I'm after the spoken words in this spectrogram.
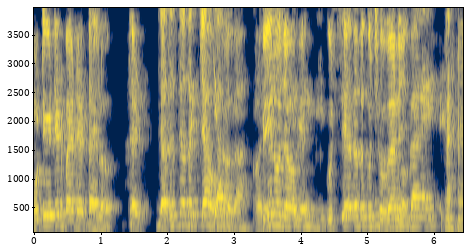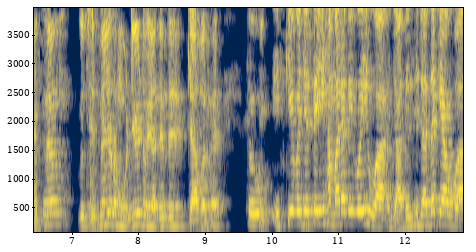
motivated by that dialogue. That ज़्यादा से ज़्यादा क्या क्या होगा? होगा? फेल हो जाओगे। उससे ज़्यादा तो कुछ होगा नहीं। होगा नहीं। उससे हम कुछ इतना ज़्यादा मोटिवेट हो जाते थे क्या बताए? तो इसके वजह से ही हमारा भी वही हुआ। ज़्यादा से ज़्यादा क्या हुआ?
